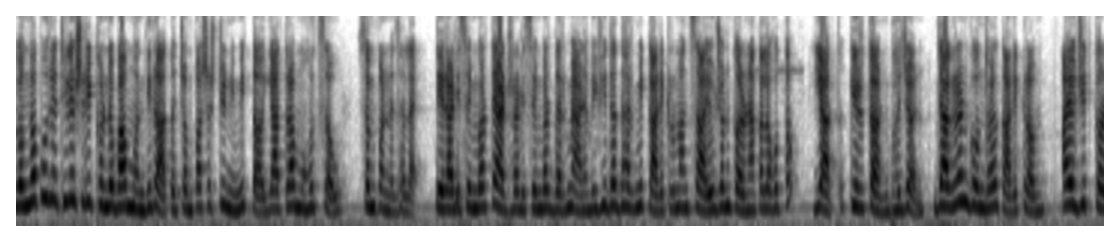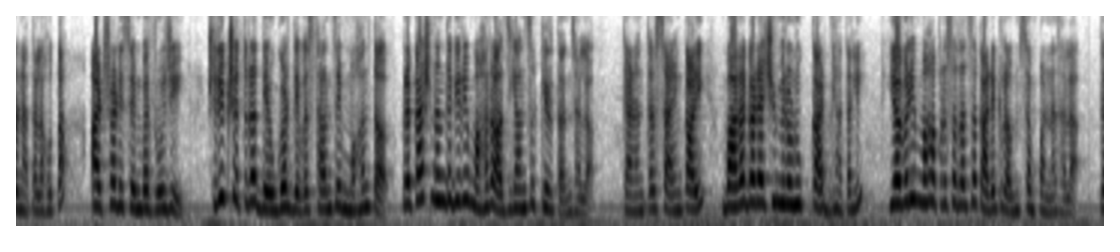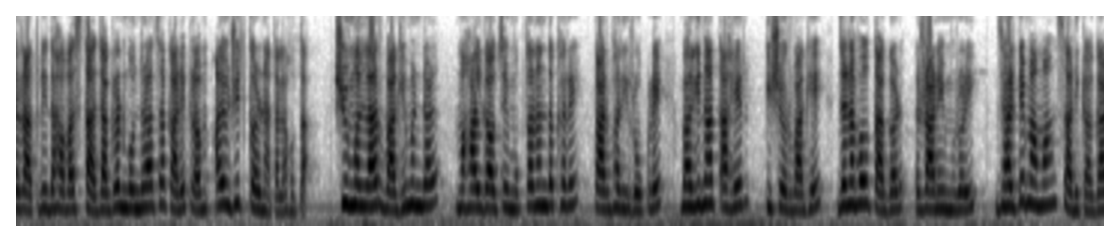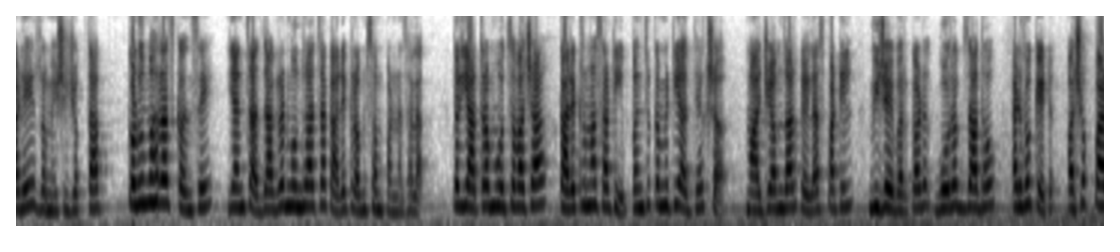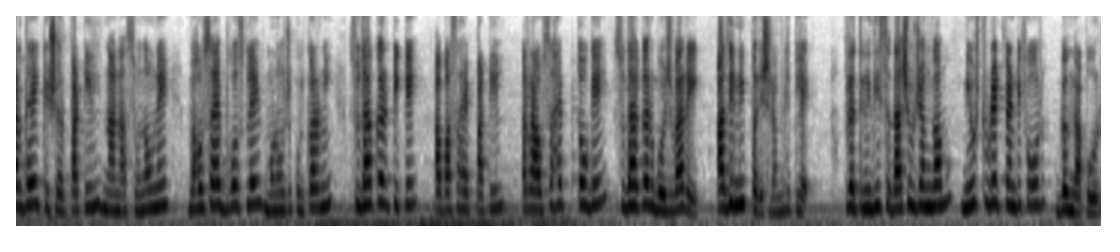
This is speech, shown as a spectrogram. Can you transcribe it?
गंगापूर येथील श्री खंडोबा मंदिरात चंपाषष्टी निमित्त यात्रा महोत्सव संपन्न झालाय. तेरा डिसेंबर ते अठरा डिसेंबर दरम्यान विविध धार्मिक कार्यक्रमांचं आयोजन करण्यात आलं होतं. यात कीर्तन भजन जागरण गोंधळ कार्यक्रम आयोजित करण्यात आला होता. अठरा डिसेंबर रोजी श्री क्षेत्र देवगड देवस्थानचे महंत प्रकाश नंदगिरी महाराज यांचं कीर्तन झालं. त्यानंतर सायंकाळी बारा गाड्याची मिरवणूक काढण्यात आली. यावेळी महाप्रसादाचा कार्यक्रम संपन्न झाला. तर रात्री दहा वाजता जागरण गोंधळाचा कार्यक्रम आयोजित करण्यात आला होता. शिवमल्हार वाघे मंडळ महालगावचे मुक्तानंद खरे कारभारी रोकडे भागीनाथ आहेर किशोर वाघे जनाभाऊ तागड राणे मुरळी झालटे मामा सारिका गाढे रमेश जगताप कडू महाराज कंसे यांचा जागरण गोंधळाचा कार्यक्रम संपन्न झाला. तर यात्रा महोत्सवाच्या कार्यक्रमासाठी पंच कमिटी अध्यक्ष माजी आमदार कैलास पाटील विजय वरकड गोरख जाधव ॲडव्होकेट अशोक पारधे किशोर पाटील नाना सोनवणे भाऊसाहेब भोसले मनोज कुलकर्णी सुधाकर टिके आबासाहेब पाटील रावसाहेब तोगे सुधाकर बोजवारे आदींनी परिश्रम घेतले. प्रतिनिधी Sadashiv Jangam news today twenty four Gangapur.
